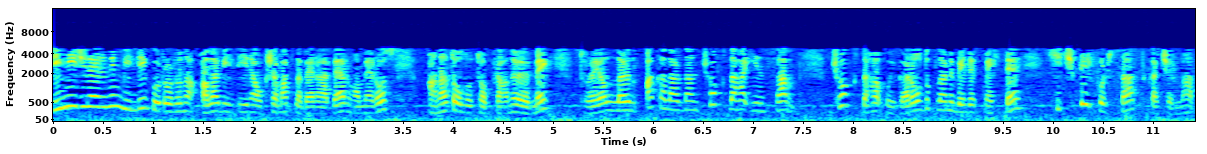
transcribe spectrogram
Dinleyicilerinin milli gururunu alabildiğine okşamakla beraber Homeros Anadolu toprağını övmek, Troyalıların Akalardan çok daha insan, çok daha uygar olduklarını belirtmekte hiçbir fırsat kaçırmaz.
